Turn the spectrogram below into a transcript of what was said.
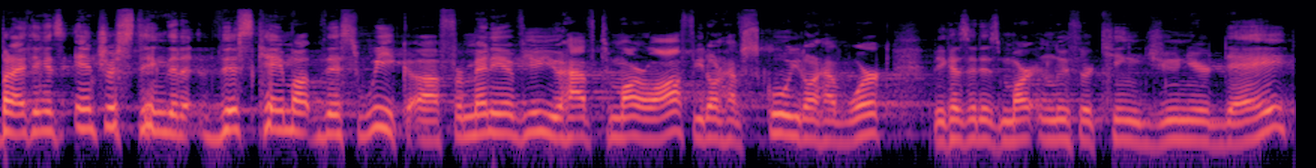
But I think it's interesting that this came up this week. Uh, for many of you, you have tomorrow off. You don't have school, you don't have work because it is Martin Luther King Jr. Day,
